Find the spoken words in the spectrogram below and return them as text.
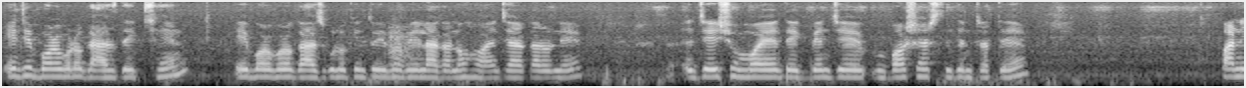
এই যে বড় বড় গাছ দেখছেন, এই বড় বড় গাছগুলো কিন্তু এভাবে লাগানো হয়, যার কারণে যে সময়ে দেখবেন যে বর্ষার সিজনটাতে পানি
